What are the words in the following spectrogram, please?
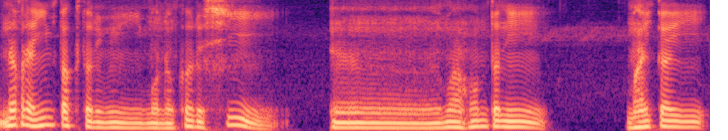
だからインパクトにも残るし、うーん、まあ本当に、毎回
